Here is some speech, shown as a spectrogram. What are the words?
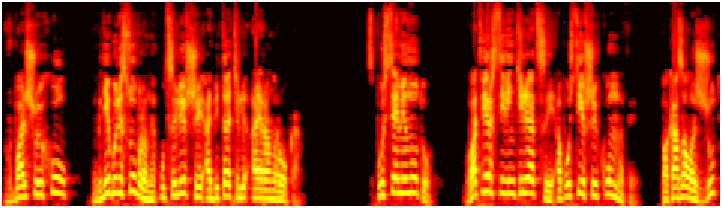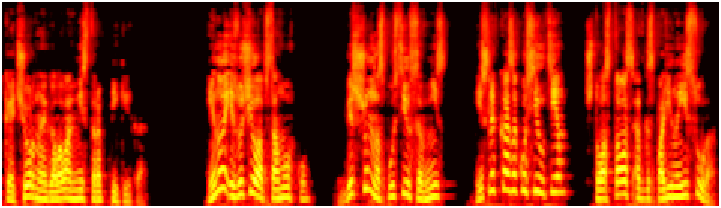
в большой холл, где были собраны уцелевшие обитатели Айрон-Рока. Спустя минуту в отверстие вентиляции опустевшей комнаты показалась жуткая черная голова мистера Пиквика. Иной изучил обстановку, бесшумно спустился вниз и слегка закусил тем, что осталось от господина Исура.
